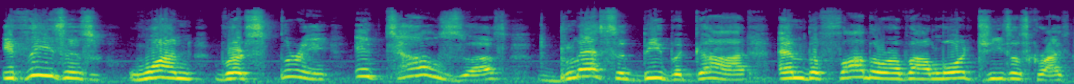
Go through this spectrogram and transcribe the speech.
Ephesians 1 verse 3, it tells us, Blessed be the God and the Father of our Lord Jesus Christ,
